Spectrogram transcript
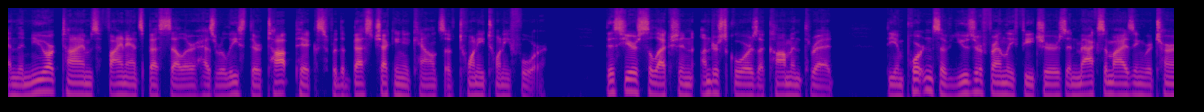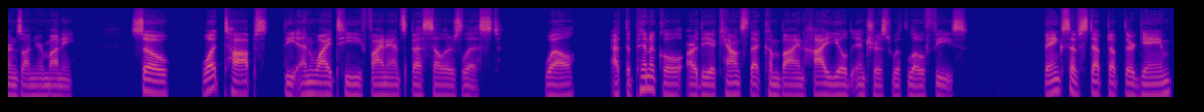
and the New York Times finance bestseller has released their top picks for the best checking accounts of 2024. This year's selection underscores a common thread the importance of user friendly features and maximizing returns on your money. So, what tops the NYT Finance Bestsellers list? Well, at the pinnacle are the accounts that combine high yield interest with low fees. Banks have stepped up their game,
